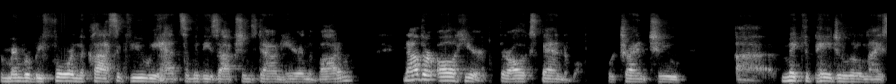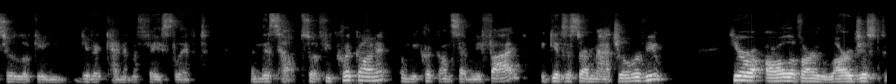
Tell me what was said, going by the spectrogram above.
Remember before in the classic view, we had some of these options down here in the bottom. Now they're all here, they're all expandable. We're trying to uh, make the page a little nicer looking, give it kind of a facelift, and this helps. So if you click on it and we click on 75, it gives us our match overview. Here are all of our largest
